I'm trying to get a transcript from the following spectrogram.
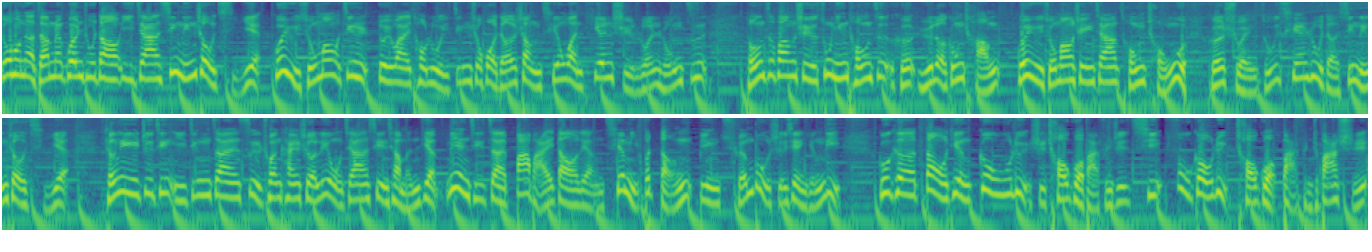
最后呢，咱们来关注到一家新零售企业——龟羽熊猫，近日对外透露，已经是获得上千万天使轮融资。投资方是苏宁投资和娱乐工厂。龟羽熊猫是一家从宠物和水族切入的新零售企业，成立至今已经在四川开设六家线下门店，面积在八百到两千米不等，并全部实现盈利。顾客到店购物率是超过百分之七，复购率超过百分之八十。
